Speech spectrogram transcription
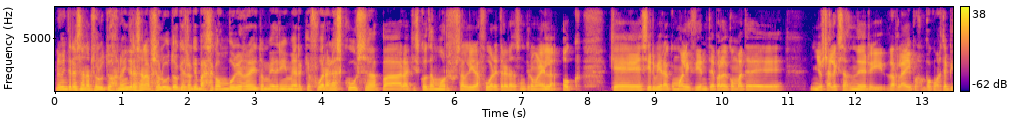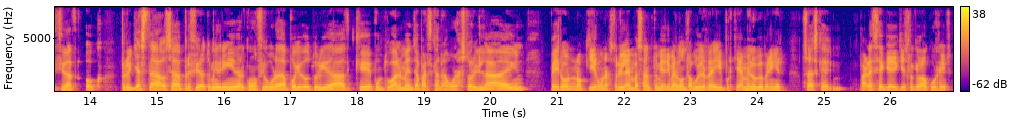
No me interesa en absoluto, no me interesa en absoluto qué es lo que pasa con Bully Ray y Tommy Dreamer, que fuera la excusa para que Scott Amor saliera fuera y traer a Santino Marella, o que sirviera como aliciente para el combate de, Josh Alexander y darle ahí pues un poco más de epicidad. Ok, pero ya está, o sea, prefiero a Tommy Dreamer como figura de apoyo de autoridad que puntualmente aparezca en alguna storyline, pero no quiero una storyline basada en Tommy Dreamer contra Bully Ray porque ya me lo veo venir. O sea, es que parece que, es lo que va a ocurrir.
